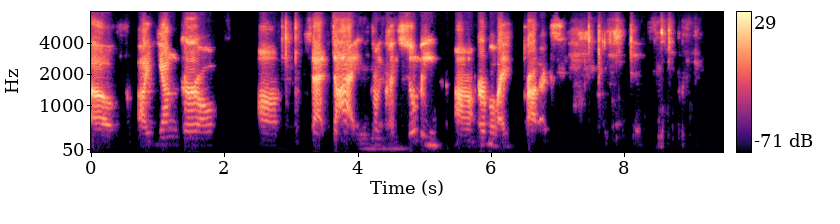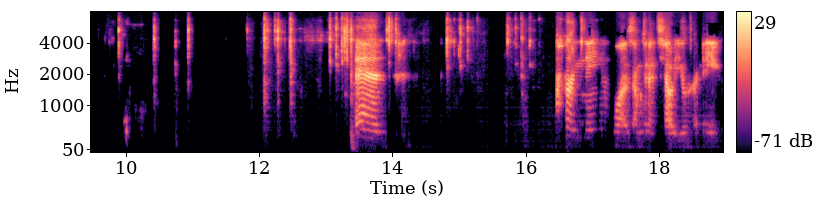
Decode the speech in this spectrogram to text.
of a young girl um, that died from consuming uh, Herbalife products. And her name was, I'm going to tell you her name.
